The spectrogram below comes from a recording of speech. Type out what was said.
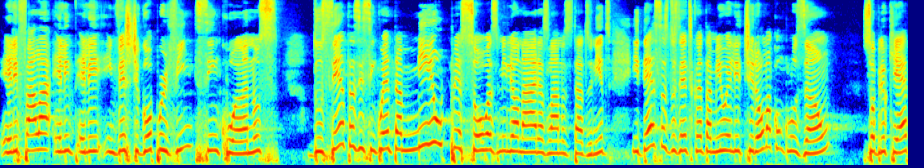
ele fala, ele, ele investigou por 25 anos 250 mil pessoas milionárias lá nos Estados Unidos, e dessas 250 mil ele tirou uma conclusão sobre o que é,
